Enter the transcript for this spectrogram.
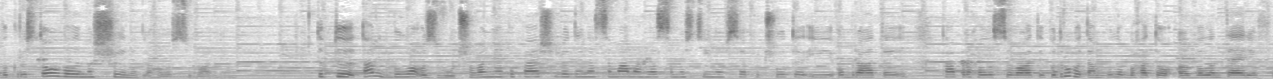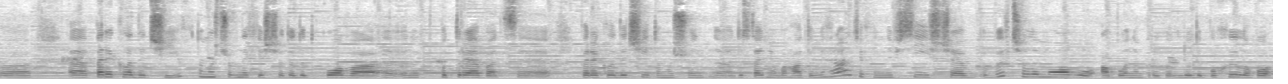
використовували машини для голосування. Тобто там було озвучування, по-перше, людина сама могла самостійно все почути і обрати та проголосувати. По-друге, там було багато е, волонтерів, е, е, перекладачів, тому що в них є ще додаткова потреба це перекладачі, тому що достатньо багато мігрантів, і не всі ще вивчили мову, або, наприклад, люди похилого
